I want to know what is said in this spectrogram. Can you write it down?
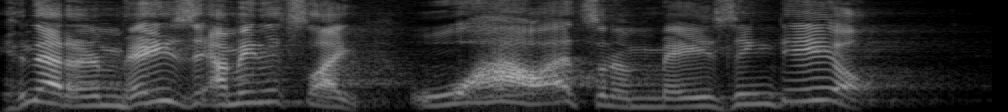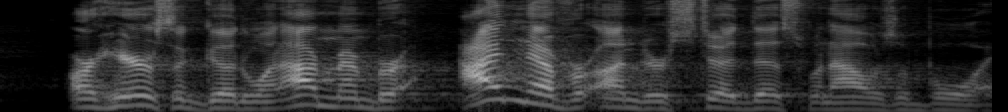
Isn't that an amazing? I mean, it's like, wow, that's an amazing deal. Or here's a good one. I remember I never understood this when I was a boy.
